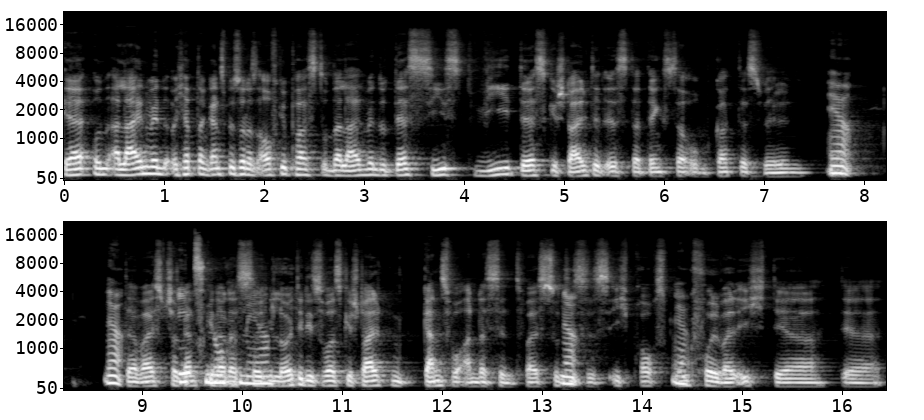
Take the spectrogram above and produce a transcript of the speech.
ja, und allein wenn, ich habe dann ganz besonders aufgepasst und allein wenn du das siehst, wie das gestaltet ist, da denkst du, um Gottes Willen, Ja. Ja. da weißt du schon Geht's ganz genau, dass mehr? solche Leute, die sowas gestalten, ganz woanders sind. Weißt du, Ja. dieses, ich brauch's Ja. prunkvoll, weil ich der, der,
